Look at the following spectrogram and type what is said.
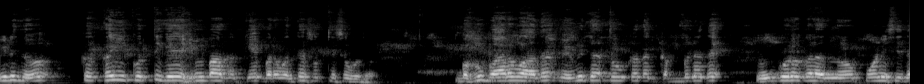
ಹಿಡಿದು ಕೈ ಕುತ್ತಿಗೆ ಹಿಂಭಾಗಕ್ಕೆ ಬರುವಂತೆ ಸುತ್ತಿಸುವುದು. ಬಹುಭಾರವಾದ ವಿವಿಧ ತೂಕದ ಕಬ್ಬಿಣದ ಉಂಗುರಗಳನ್ನು ಪೋಣಿಸಿದ.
